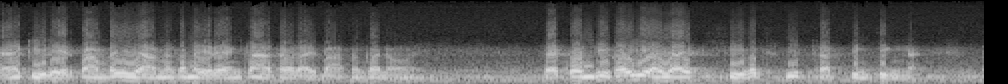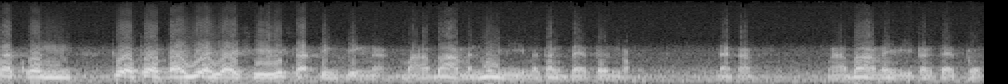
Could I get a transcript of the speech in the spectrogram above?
นะกิเลสความพยายามมันก็ไม่แรงกล้าเท่าไหร่บาปมันก็น้อย แต่คนที่เขาเยื่อใยชีวิตสัตว์จริง ๆ นะถ้าคนทั่วทั่วๆไปเยื่อใยชีวิตสัตว์จริง ๆ นะหมาบ้ามันไม่มีมาตั้งแต่ต้นหรอกนะครับหมาบ้าไม่มีตั้งแต่ต้น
